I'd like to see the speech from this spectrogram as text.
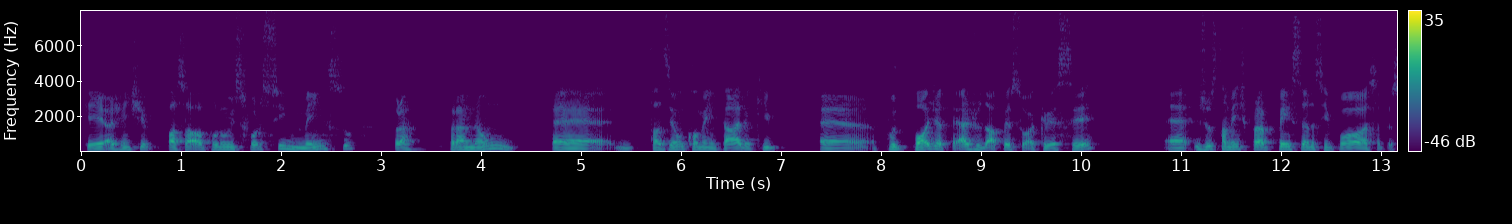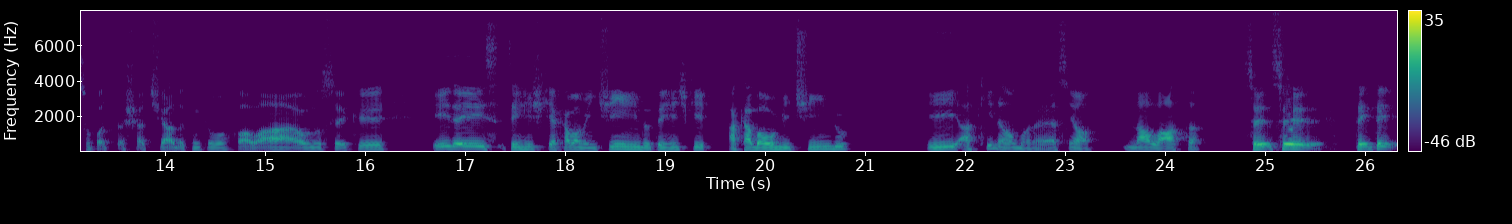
que a gente passava por um esforço imenso para não é, fazer um comentário que é, pode até ajudar a pessoa a crescer, é, justamente para pensando assim, pô, essa pessoa pode ficar chateada com o que eu vou falar, ou não sei o quê. E daí tem gente que acaba mentindo, tem gente que acaba omitindo. E aqui não, mano. É assim, ó, na lata. Você tem, tem,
